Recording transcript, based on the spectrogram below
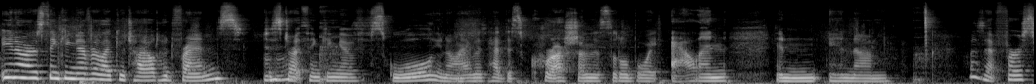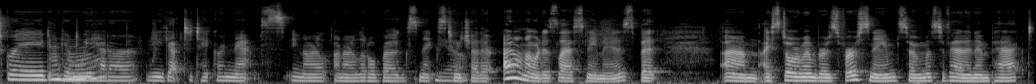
you know, I was thinking of are like your childhood friends. Mm-hmm. Start thinking of school. You know, I was had this crush on this little boy, Alan, in in um, what was that first grade? And Mm-hmm. we had our we got to take our naps, you know, on our little rugs next to each other. I don't know what his last name is, but um, I still remember his first name, so it must have had an impact.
